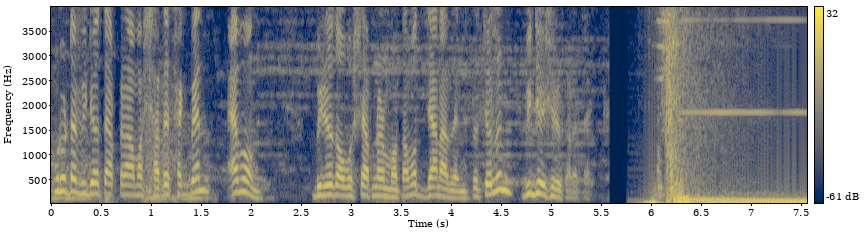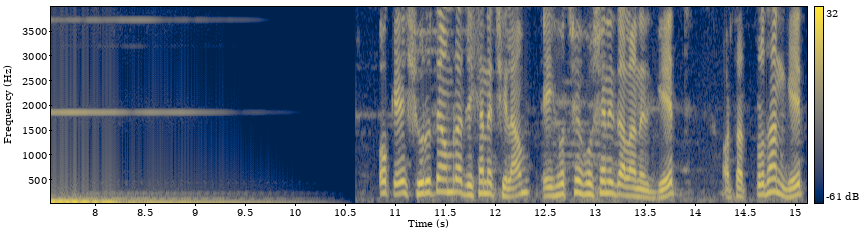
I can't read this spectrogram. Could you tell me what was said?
পুরোটা ভিডিওতে আপনারা আমার সাথে থাকবেন এবং ভিডিওতে অবশ্যই আপনার মতামত জানাবেন। তো চলুন, ভিডিও শুরু করা যাক। ওকে, শুরুতে আমরা যেখানে ছিলাম, এই হচ্ছে হোসেনি দালানের গেট, অর্থাৎ প্রধান গেট।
